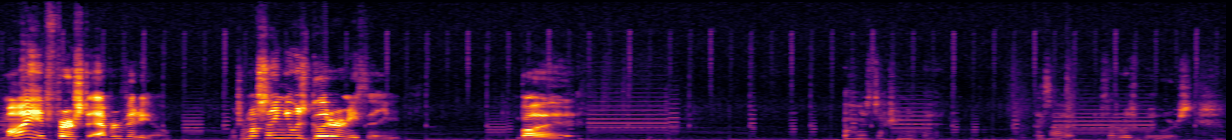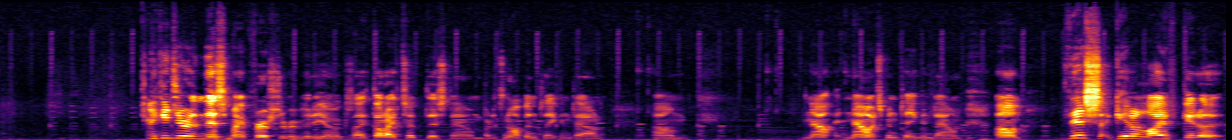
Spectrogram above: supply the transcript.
my first ever video. Which I'm not saying it was good or anything. But Oh, it's actually not bad. I thought I thought it was way worse. I consider this my first ever video because I thought I took this down, but it's not been taken down. Um, now now it's been taken down. Um, this get a life, get a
